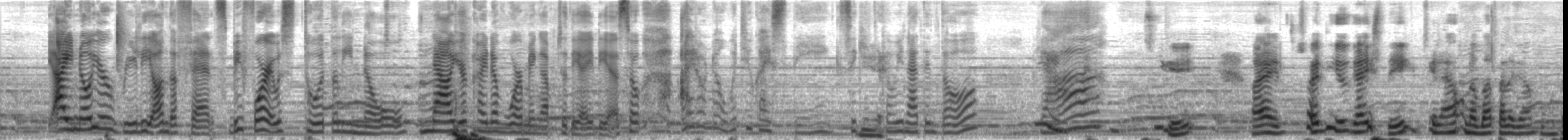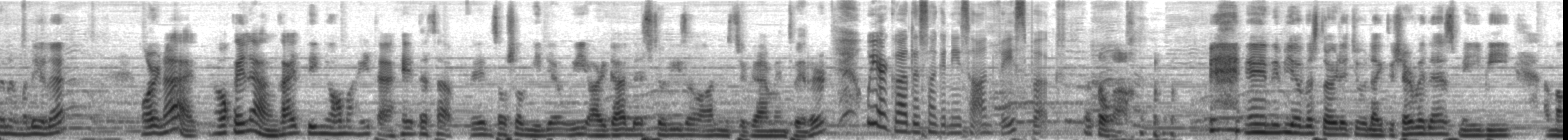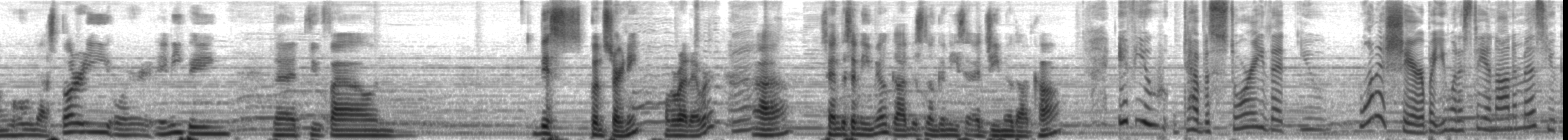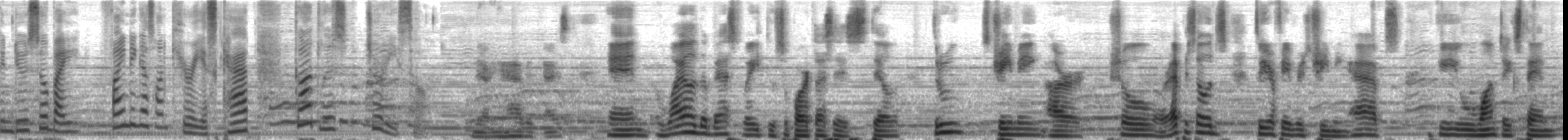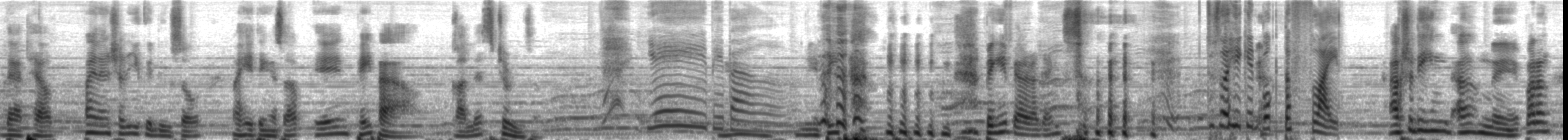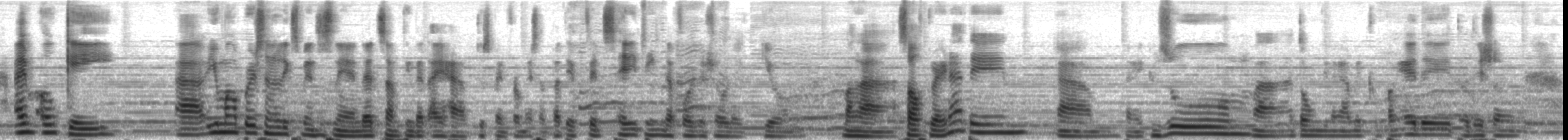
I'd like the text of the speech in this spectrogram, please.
I know you're really on the fence. Before it was totally no. Now you're kind of warming up to the idea. So I don't know. What do you guys think? Sige, Yeah. gawin natin to. Yeah. Sige. Alright. So, what do you guys think? Kailangan ko na ba talaga pumunta ng Manila? Or not? Okay lang. Kahit di nyo ako makita, hit us up in social media. We are Godless Chorizo on Instagram and Twitter. We are Godless Longanisa on Facebook. Tatawa ako. and if you have a story that you would like to share with us, maybe a manghuhula story or anything that you found this concerning or whatever, Mm. uh, send us an email, godlesslongganisa at gmail.com. If you have a story that you want to share but you want to stay anonymous, you can do so by finding us on Curious Cat, Godless Chorizo. There you have it, guys. And while the best way to support us is still through streaming our show or episodes to your favorite streaming apps, if you want to extend that help financially, you could do so by hitting us up in PayPal. Godless Chorizo. Yay, PayPal! May PayPal. Pengi pera, guys. So he can book the flight. Actually, ano eh, parang I'm okay. Uh, yung mga personal expenses na yan, that's something that I have to spend for myself. But if it's anything that for the show, like yung mga software natin, um, like Zoom, uh, itong ginagamit kong pang-edit, audition,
